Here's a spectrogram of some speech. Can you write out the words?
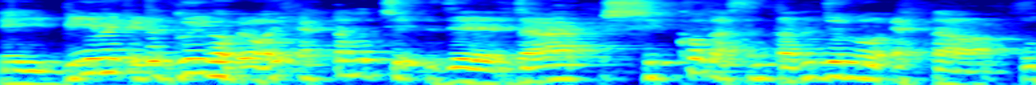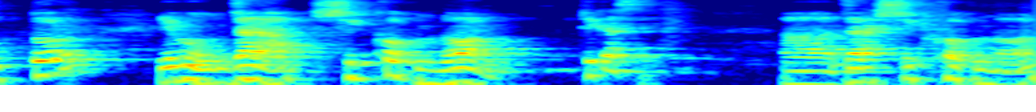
এই বিএমএড এটা দুইভাবে হয়। একটা হচ্ছে যে যারা শিক্ষক আছেন, তাদের জন্য একটা উত্তর এবং যারা শিক্ষক নন, ঠিক আছে? যারা শিক্ষক নন,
